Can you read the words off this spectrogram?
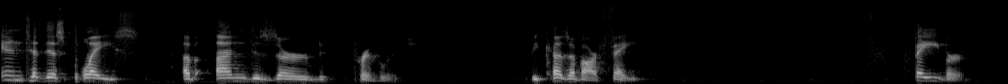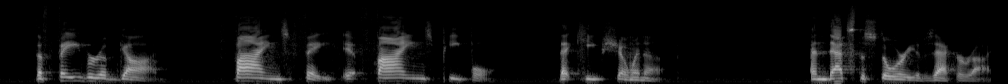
into this place of undeserved privilege. Because of our faith favor, the favor of God, finds faith. It finds people that keep showing up. And that's the story of Zechariah.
